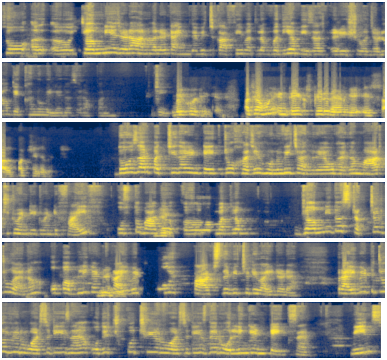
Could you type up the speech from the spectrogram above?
ਸੋ ਜਰਮਨੀ ਹੈ ਜਿਹੜਾ ਆਉਣ ਵਾਲੇ ਟਾਈਮ ਦੇ ਵਿੱਚ ਕਾਫੀ ਮਤਲਬ ਵਧੀਆ ਵੀਜ਼ਾ ਰੇਸ਼ੋ ਜਿਹੜਾ ਉਹ ਦੇਖਣ ਨੂੰ ਮਿਲੇਗਾ ਸਰ ਆਪਾਂ ਨੂੰ। ਜੀ। ਬਿਲਕੁਲ ਠੀਕ ਹੈ। ਅੱਛਾ ਹੁਣ ਇਨਟੇਕਸ ਕਿਹੜੇ ਰਹਿਣਗੇ ਇਸ ਸਾਲ? 25 ਦੇ ਵਿੱਚ? 2025 ਦਾ ਇਨਟੇਕ ਜੋ ਹਜੇ ਹੁਣ ਵੀ ਚੱਲ ਰਿਹਾ ਉਹ ਹੈਗਾ ਮਾਰਚ 2025 ਉਸ ਤੋਂ ਬਾਅਦ ਮਤਲਬ ਜਰਮਨੀ ਦਾ ਸਟਰਕਚਰ ਜੋ ਹੈ ਨਾ ਉਹ ਪਬਲਿਕ ਐਂਡ। ਪ੍ਰਾਈਵੇਟ ਦੋ ਪਾਰਟਸ ਦੇ ਵਿੱਚ ਡਿਵਾਈਡਡ ਹੈ। ਪ੍ਰਾਈਵੇਟ ਜੋ ਯੂਨੀਵਰਸਿਟੀਜ਼ ਹੈ, ਉਹਦੇ ਚ ਕੁਝ ਯੂਨੀਵਰਸਿਟੀਜ਼ ਦੇ ਰੋਲਿੰਗ ਇਨਟੇਕਸ ਹੈ। ਮੀਨਸ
